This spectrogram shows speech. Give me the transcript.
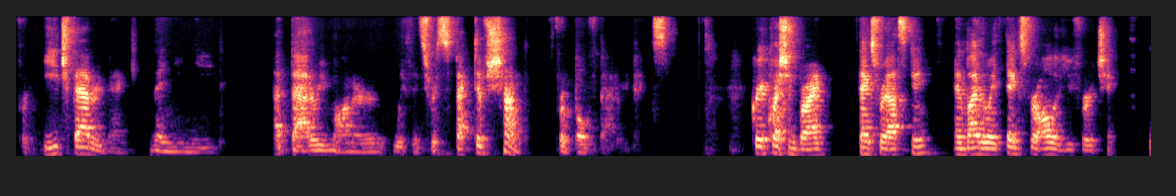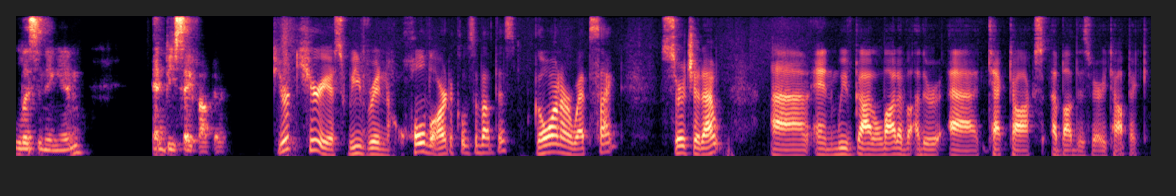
for each battery bank, then you need a battery monitor with its respective shunt for both battery banks. Great question, Brian. Thanks for asking. And by the way, thanks for all of you for listening in and be safe out there. If you're curious, we've written whole articles about this. Go on our website, search it out, uh, and we've got a lot of other uh, tech talks about this very topic.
